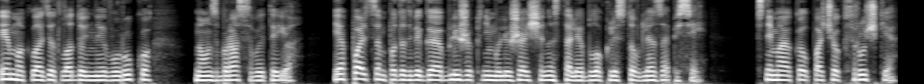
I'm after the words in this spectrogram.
Эмма кладет ладонь на его руку, но он сбрасывает ее. Я пальцем пододвигаю ближе к нему лежащий на столе блок листов для записей. Снимаю колпачок с ручки,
